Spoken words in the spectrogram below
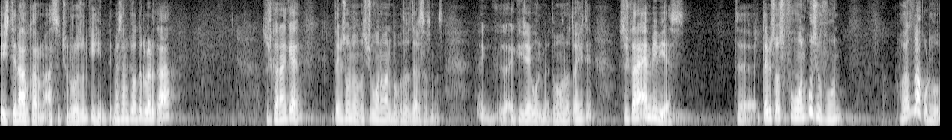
اِجتِناب کَرُن اَتھ سۭتۍ چھُنہٕ روزُن کِہیٖنۍ تہِ مےٚ سَمکھِ اوترٕ لٔڑکہٕ اَکھ سُہ چھُ کَران کیٛاہ تٔمِس ووٚن مےٚ چون وَنہٕ بہٕ پوٚتُس دَرسَس منٛز أکِس جایہِ ووٚن مےٚ تِمو ووٚنو تۄہہِ تہِ سُہ چھُ کَران ایم بی بی ایس تہٕ تٔمِس اوس فون کُس ہیوٗ فون ہُہ حظ لۄکُٹ ہُہ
